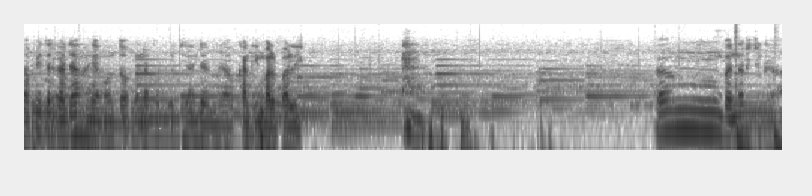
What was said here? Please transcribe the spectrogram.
Tapi terkadang hanya untuk mendapat pujian dan mendapatkan imbal balik. Um, benar juga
